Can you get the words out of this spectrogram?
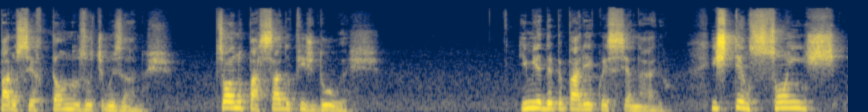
para o sertão nos últimos anos. Só ano passado eu fiz duas. E me deparei com esse cenário. Extensões,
